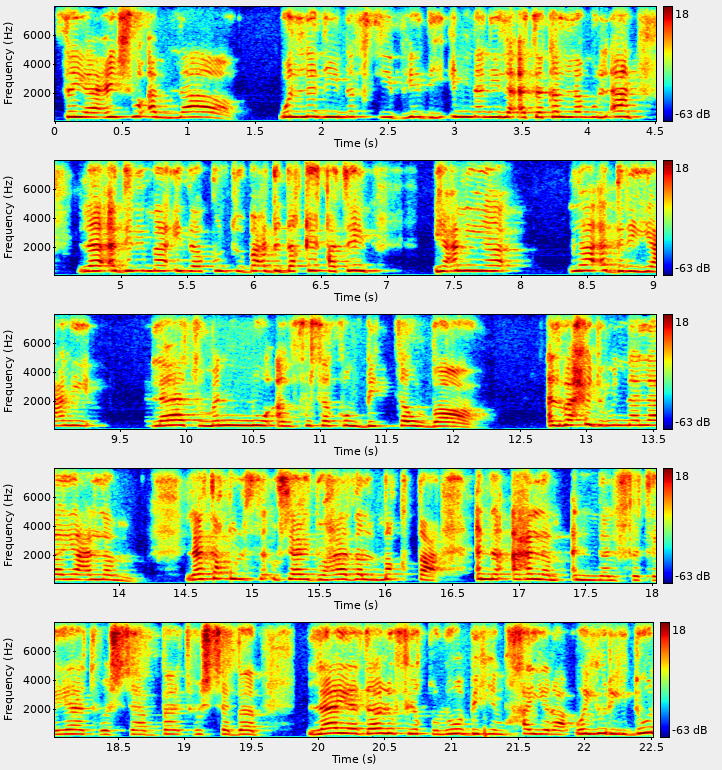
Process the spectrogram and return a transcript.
سيعيش أم لا. والذي نفسي بيدي إنني لأتكلم الآن. لا أدري ما إذا كنت بعد دقيقتين. يعني لا أدري يعني لا تمنوا أنفسكم بالتوبة. الواحد منا لا يعلم. لا تقل سأشاهد هذا المقطع أنا أعلم أن الفتيات والشابات والشباب لا يزال في قلوبهم خيرا ويريدون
